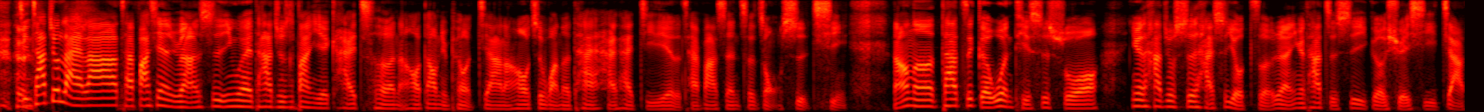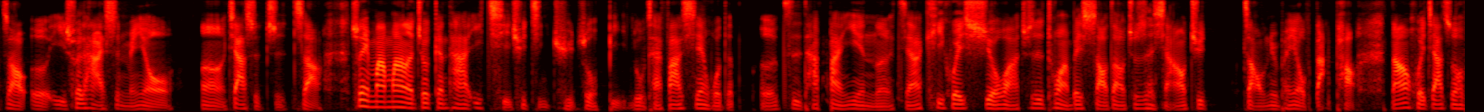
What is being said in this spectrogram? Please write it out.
警察就来啦，才发现原来是因为他就是半夜开车，然后到女朋友家，然后就玩的太嗨太激烈了，才发生这种事情。然后呢，他这个问题是说，因为他就是还是有责任，因为他只是一个学习驾照而已，所以他还是没有。呃，驾驶执照，所以妈妈呢就跟他一起去警局做笔录，才发现我的儿子他半夜呢，只要气会修啊，就是突然被烧到，就是想要去找女朋友打炮，然后回家之后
